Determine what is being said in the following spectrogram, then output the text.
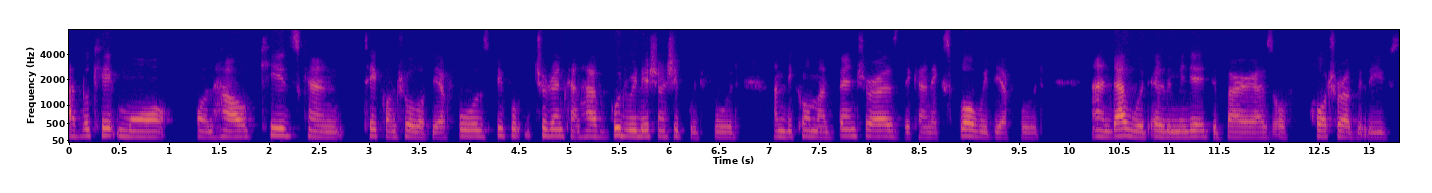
advocate more on how kids can take control of their foods. People, children can have good relationship with food and become adventurers. They can explore with their food, and that would eliminate the barriers of cultural beliefs.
